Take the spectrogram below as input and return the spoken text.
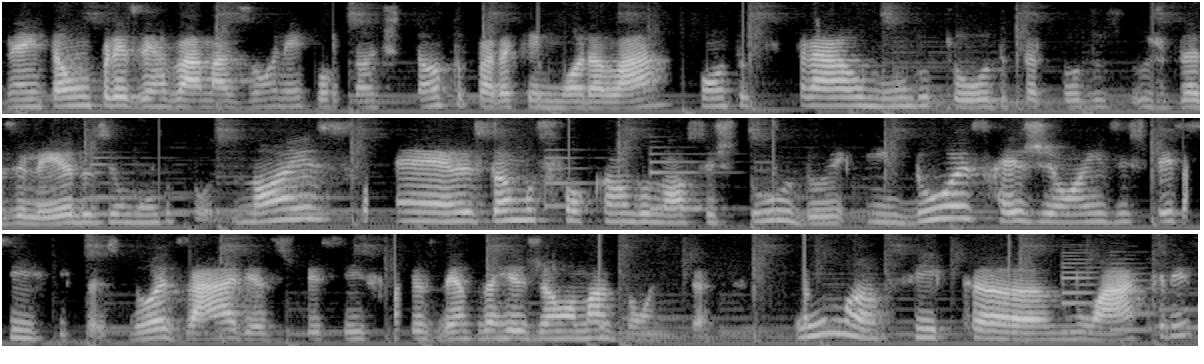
Né? Então, preservar a Amazônia é importante tanto para quem mora lá, quanto para o mundo todo, para todos os brasileiros e o mundo todo. Nós é, estamos focando o nosso estudo em duas regiões específicas, duas áreas específicas dentro da região amazônica. Uma fica no Acre,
